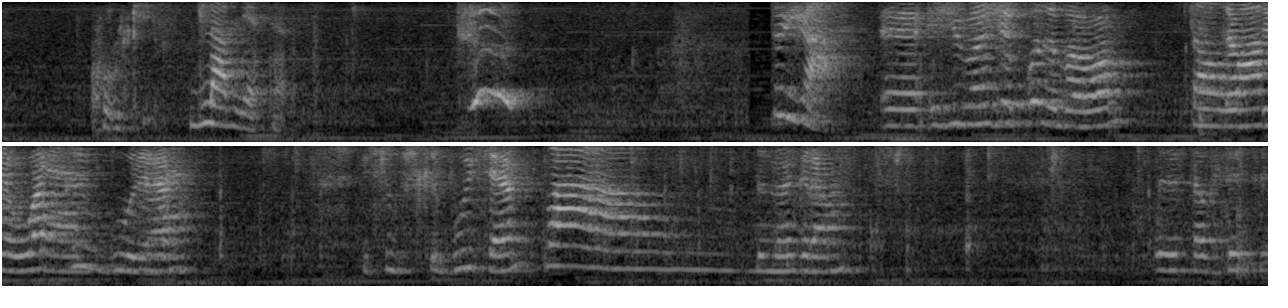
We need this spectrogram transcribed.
kulki. Dla mnie też. Zuzia. E, jeśli Wam się podobało, To Stawcie łapki w górę. i subskrybujcie, Wow. by nagram zestaw dietetyczny.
